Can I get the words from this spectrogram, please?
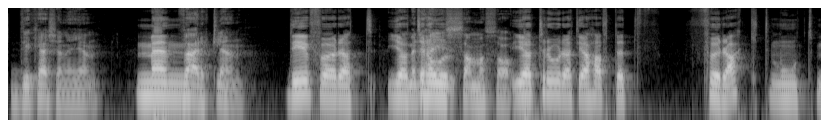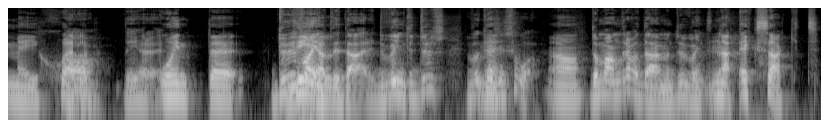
det kan jag känna igen. Men Verkligen. det är för att jag Men det här är tror, ju samma sak. jag tror att jag har haft ett förakt mot mig själv. Ja, det är det. Och inte, Du var vel- inte där. Du var inte du. Det var Nej. kanske så. ja, De andra var där, men du var inte där. nej, exakt.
